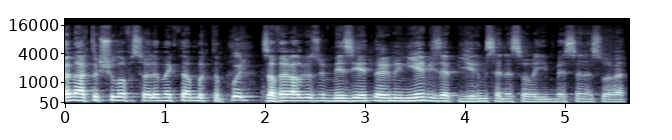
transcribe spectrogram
Ben artık şu lafı söylemekten bıktım. Buyurun. Zafer Algöz'ün meziyetlerini niye biz hep 20 sene sonra, 25 sene sonra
